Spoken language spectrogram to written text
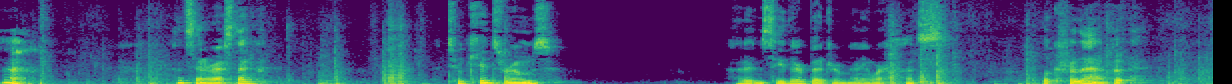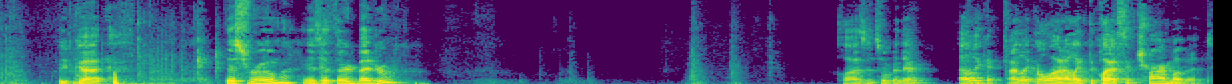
huh, that's interesting. Two kids' rooms. I didn't see their bedroom anywhere. Let's look for that. But we've got this room is a third bedroom. Closets over there. I like it. I like it a lot. I like the classic charm of it.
